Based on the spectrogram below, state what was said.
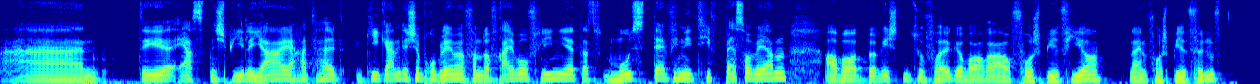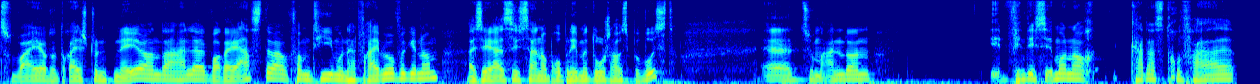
ah, die ersten Spiele, ja, er hat halt gigantische Probleme von der Freiwurflinie, das muss definitiv besser werden, aber Berichten zufolge war er auch vor Spiel 4 nein, vor Spiel 5, zwei oder drei Stunden näher in der Halle, war der Erste vom Team und hat Freiwürfe genommen. Also er ist sich seiner Probleme durchaus bewusst. Äh, zum anderen finde ich es immer noch katastrophal,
